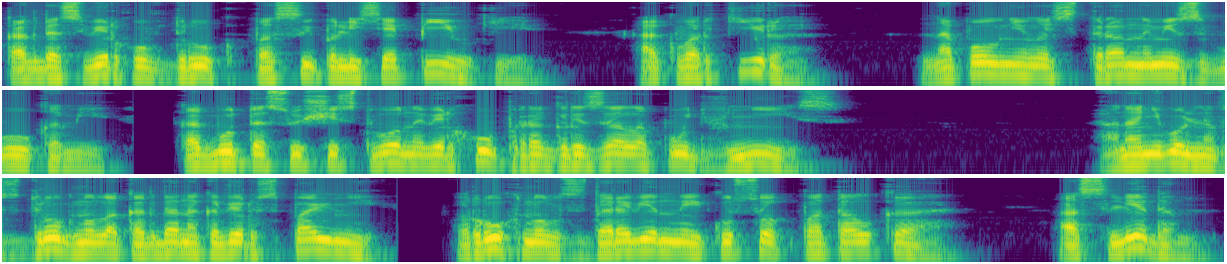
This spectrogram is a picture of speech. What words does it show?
когда сверху вдруг посыпались опилки, а квартира наполнилась странными звуками, как будто существо наверху прогрызало путь вниз. Она невольно вздрогнула, когда на ковер спальни рухнул здоровенный кусок потолка, а следом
